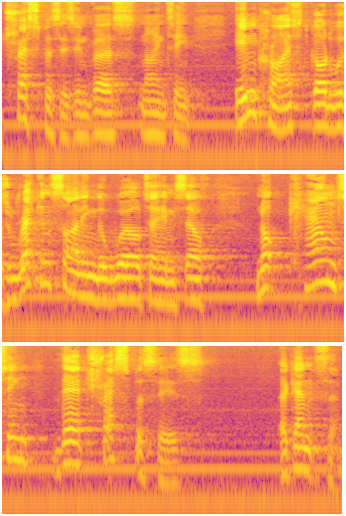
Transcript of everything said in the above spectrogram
trespasses in verse 19. In Christ, God was reconciling the world to himself, not counting their trespasses against them.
